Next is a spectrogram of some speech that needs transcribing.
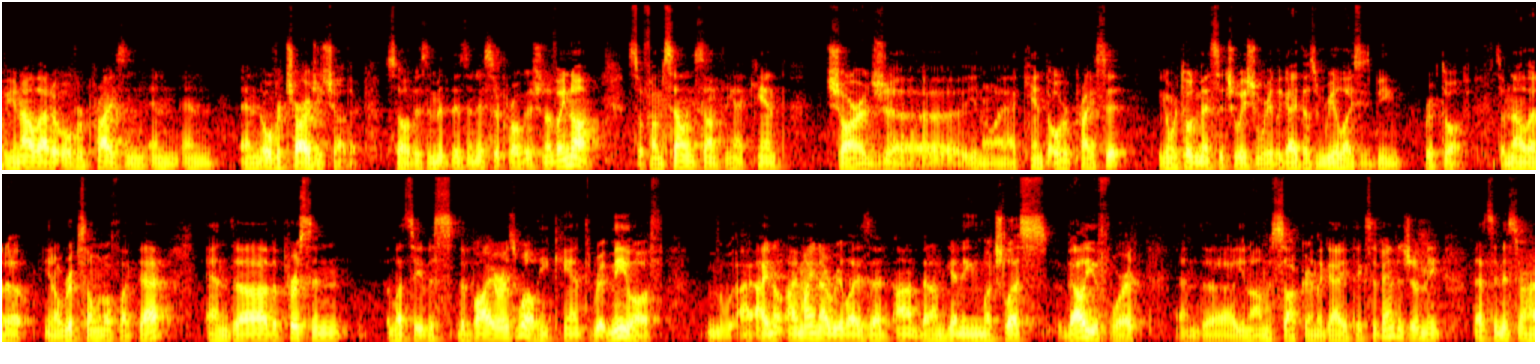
You're not allowed to overprice and and and and overcharge each other. So there's a there's an issa prohibition of ainah. So if I'm selling something, I can't charge. Uh, you know, I, I can't overprice it. Again, we're talking about a situation where the guy doesn't realize he's being ripped off. So I'm not allowed to, you know, rip someone off like that. And uh, the person, let's say this, the buyer as well, he can't rip me off. I, I, I might not realize that I'm, that I'm getting much less value for it, and uh, you know I'm a sucker, and the guy takes advantage of me. That's an Isra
